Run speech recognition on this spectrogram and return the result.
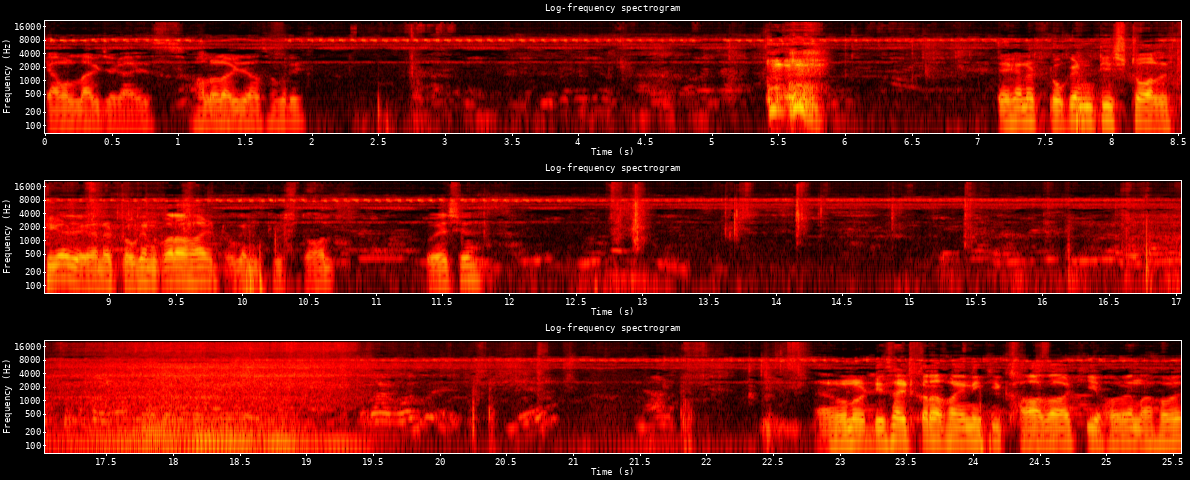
কেমন লাগছে গাইজ ভালো লাগছে, আশা করি? এখানে টোকেন টি স্টল ঠিক আছে? এখানে টোকেন করা হয় টোকেন টি স্টল রয়েছে। এখনও ডিসাইড করা হয়নি কি খাওয়া দাওয়া কি হবে না হবে।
